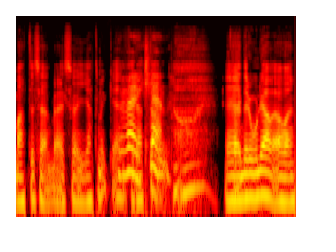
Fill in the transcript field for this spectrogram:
Matte Söderberg så jättemycket. för Verkligen. detta. Eh, Det roliga, ja,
